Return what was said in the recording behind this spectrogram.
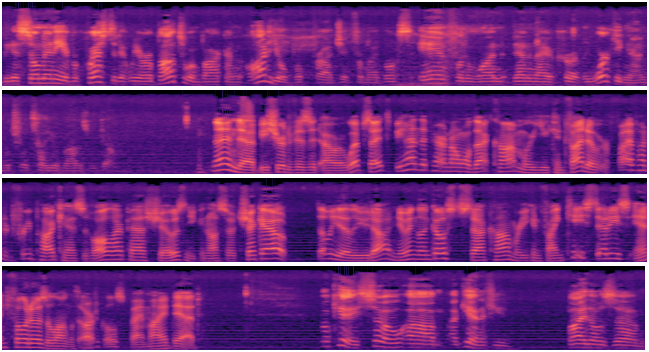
because so many have requested it, we are about to embark on an audiobook project for my books and for the one Ben and I are currently working on, which we'll tell you about as we go. And uh, be sure to visit our website, behindtheparanormal.com, where you can find over 500 free podcasts of all our past shows, and you can also check out www.newenglandghosts.com, where you can find case studies and photos along with articles by my dad. Okay, so um, again, if you buy those um,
